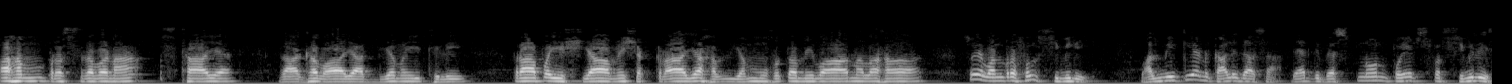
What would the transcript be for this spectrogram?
aham prasravana sthaya राघवायाद्य मैथिली प्रापयिष्यामि शक्राय हव्यम हुतमिवानलः so a wonderful simile valmiki and kalidasa they are the best known poets for similes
